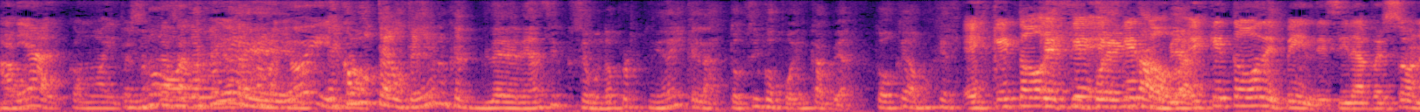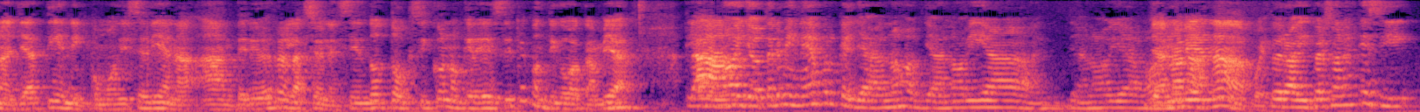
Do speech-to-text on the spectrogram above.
genial. Como hay personas, No, como como yo y es como no. usted, ustedes dijeron que le darían se- segunda oportunidad y que las tóxicos pueden cambiar. Todos quedamos que es que todo, que es sí que, es pueden que todo, es que todo depende. Si la persona ya tiene, como dice Diana, anteriores relaciones siendo tóxico, no quiere decir que contigo va a cambiar. Claro, Ah, no, yo terminé porque ya no, ya no había, ya no había, ya no había nada, pues. Pero hay personas que sí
